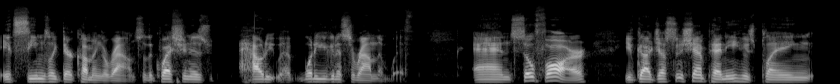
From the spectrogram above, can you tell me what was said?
It seems like they're coming around. So the question is, how do you, what are you going to surround them with? And so far, you've got Justin Champagnie, who's playing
